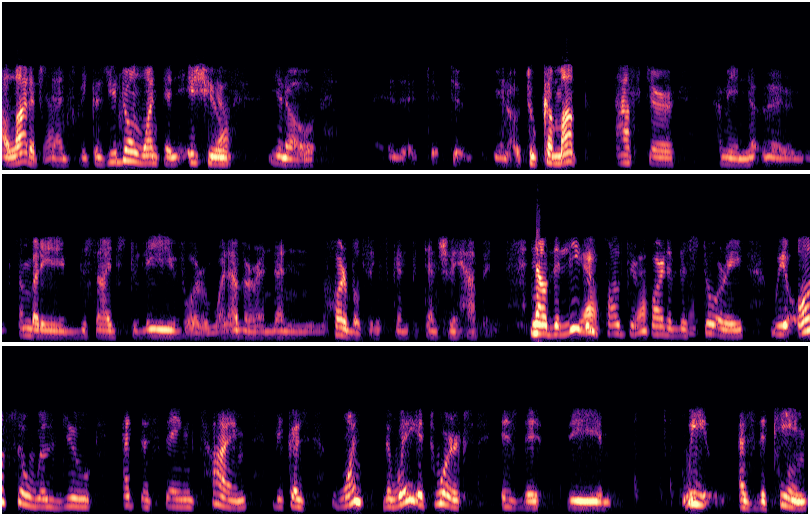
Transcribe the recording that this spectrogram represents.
a lot of sense because you don't want an issue, you know, to, to, you know to come up after. I mean, uh, somebody decides to leave or whatever, and then horrible things can potentially happen. Now, the legal yes. part, part of the story, we also will do at the same time because one the way it works is the the we as the team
